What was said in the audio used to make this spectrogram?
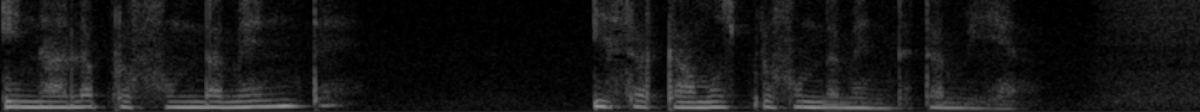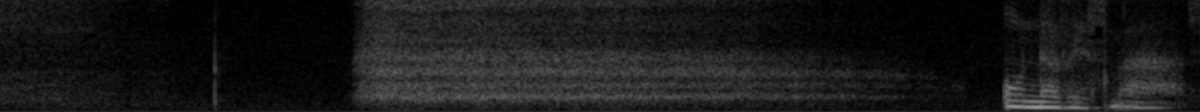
Inhala profundamente y sacamos profundamente también. Una vez más.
